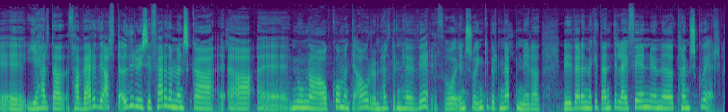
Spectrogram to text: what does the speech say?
ég held að það verði alltaf öðruvísi ferðamennska e, núna á komandi árum heldur en hefur verið og eins og Yngibjörg nefnir að við verðum ekkert endilega í fenum eða Times Square.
